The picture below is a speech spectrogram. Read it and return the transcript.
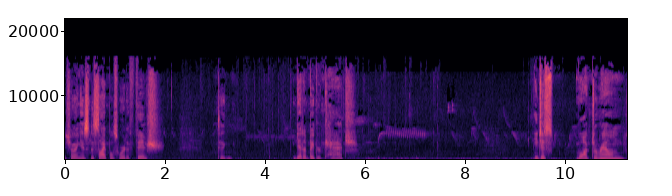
showing his disciples where to fish to get a bigger catch. He just walked around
